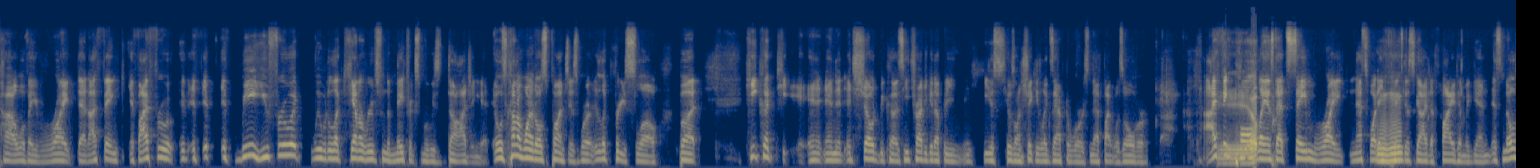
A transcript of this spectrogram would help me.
Kyle with a right that I think if I threw if, if, if, if me you threw it, we would have like Keanu Reeves from the Matrix movies dodging it. It was kind of one of those punches where it looked pretty slow, but he could, he, and, and it, it showed because he tried to get up. And he, he, was, he was on shaky legs afterwards, and that fight was over. I think Paul Yep. lands that same right, and that's why they Mhm. picked this guy to fight him again. It's no,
